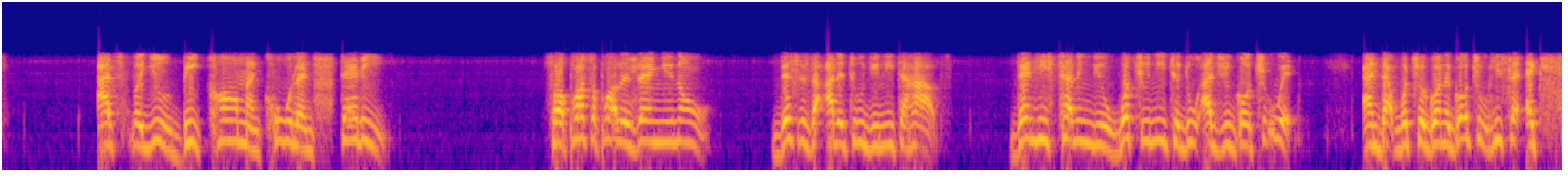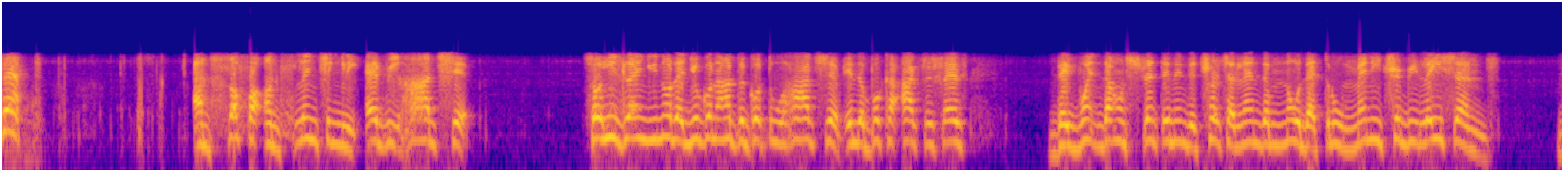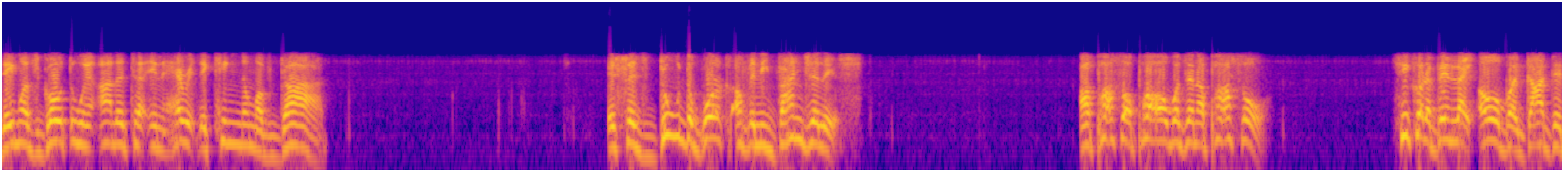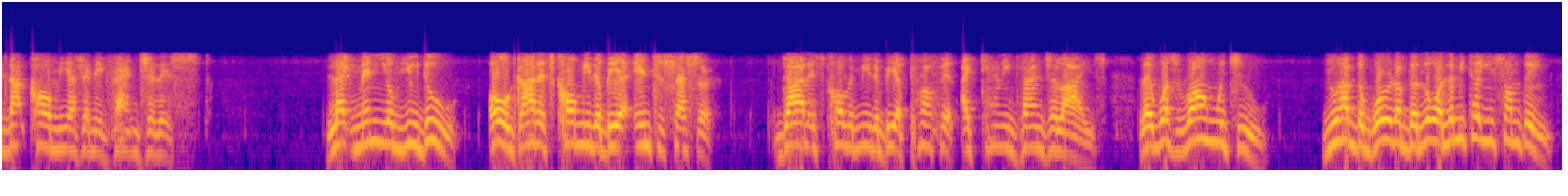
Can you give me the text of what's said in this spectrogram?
as for you, be calm and cool and steady. So Apostle Paul is saying, you know, this is the attitude you need to have. Then he's telling you what you need to do as you go through it. And that what you're going to go through. He said, accept and suffer unflinchingly every hardship. So he's letting you know that you're going to have to go through hardship. In the book of Acts, it says, they went down strengthening the church and letting them know that through many tribulations they must go through in order to inherit the kingdom of God. It says, do the work of an evangelist. Apostle Paul was an apostle. He could have been like, oh, but God did not call me as an evangelist. Like many of you do. Oh, God has called me to be an intercessor. God is calling me to be a prophet. I can't evangelize. Like, what's wrong with you? You have the word of the Lord. Let me tell you something.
